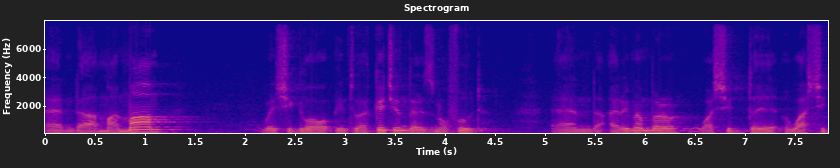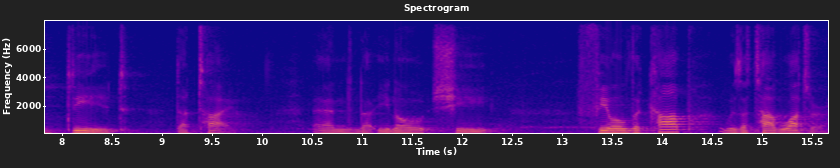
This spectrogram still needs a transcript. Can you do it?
And uh, my mom, when she go into a kitchen, there is no food. And I remember what she did, what she did that time. And, uh, you know, she filled the cup with a tap water.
